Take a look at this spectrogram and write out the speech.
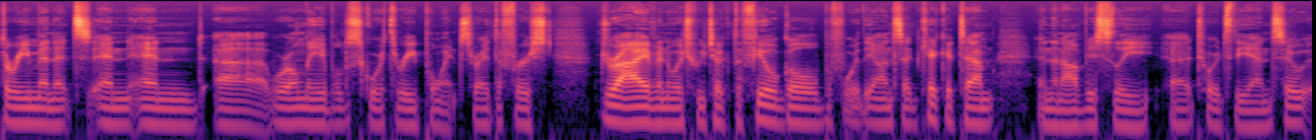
three minutes and and uh, we're only able to score three points right the first drive in which we took the field goal before the onside kick attempt and then obviously uh, towards the end so uh,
